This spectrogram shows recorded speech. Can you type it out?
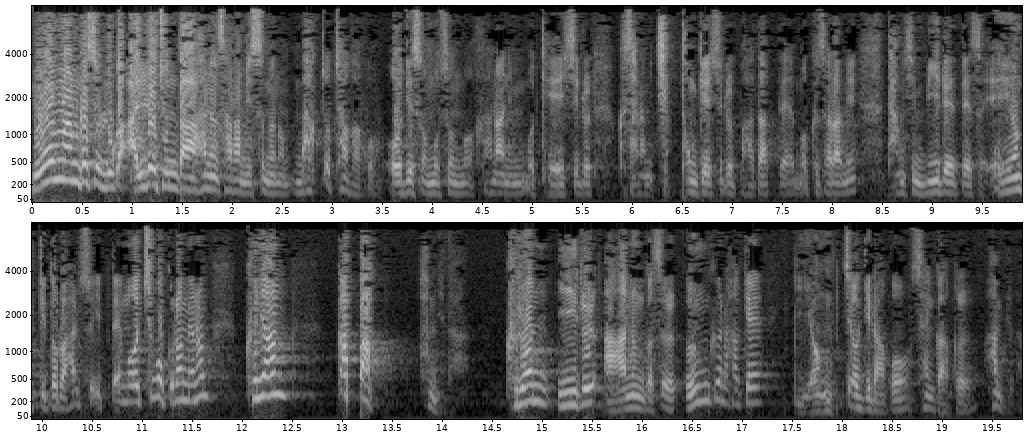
용한 것을 누가 알려준다 하는 사람 있으면 막 쫓아가고 어디서 무슨 뭐 하나님 뭐 계시를 그 사람이 직통 계시를 받았대 뭐 그 사람이 당신 미래에 대해서 애영 기도를 할 수 있대 뭐 어치고 그러면은 그냥 깜빡합니다. 그런 일을 아는 것을 은근하게 영적이라고 생각을 합니다.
